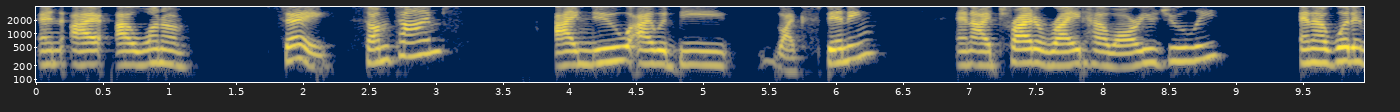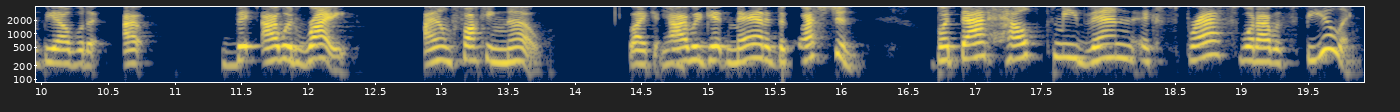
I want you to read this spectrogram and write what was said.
And I, I want to say, sometimes I knew I would be like spinning and I'd try to write, How are you, Julie? And I wouldn't be able to, I, I would write, I don't fucking know. Like yeah. I would get mad at the question, but that helped me then express what I was feeling.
